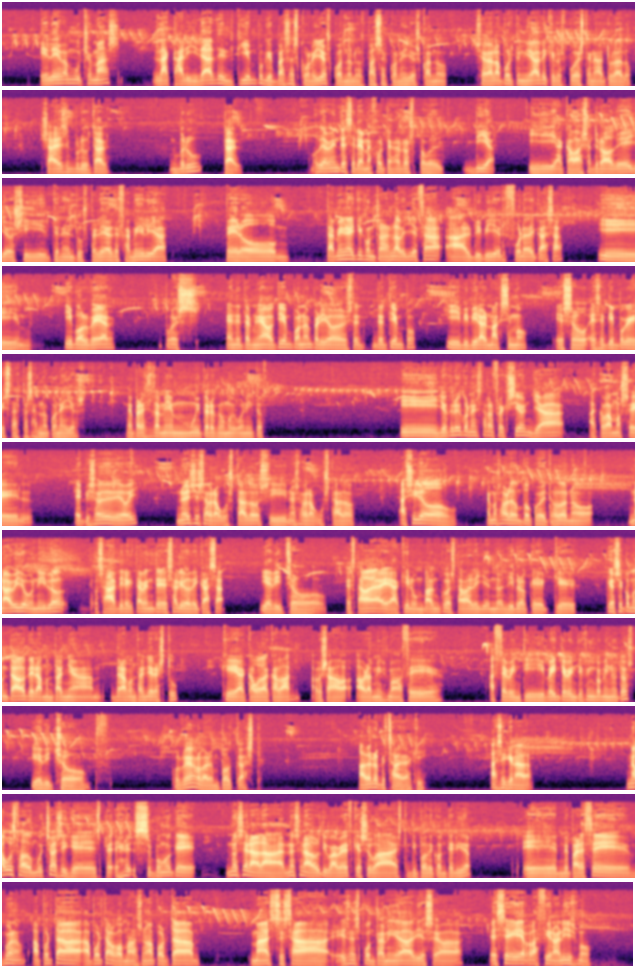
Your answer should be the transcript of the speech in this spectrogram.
eleva mucho más la calidad del tiempo que pasas con ellos cuando los pasas con ellos, cuando se da la oportunidad de que los puedes tener a tu lado. O sea, es brutal. Brutal. Obviamente sería mejor tenerlos todo el día y acabar saturado de ellos y tener tus peleas de familia, pero también hay que encontrar la belleza al vivir fuera de casa y, volver pues en determinado tiempo, ¿no? en periodos de tiempo y vivir al máximo eso, ese tiempo que estás pasando con ellos. Me parece también muy, pero que muy bonito. Y yo creo que con esta reflexión ya acabamos el episodio de hoy. No sé si os habrá gustado, si no os habrá gustado. Ha sido, hemos hablado un poco de todo, no, no ha habido un hilo. O sea, directamente he salido de casa y he dicho, estaba aquí en un banco, estaba leyendo el libro que, que, que os he comentado de la montaña, de la montaña eres tú, que acabo de acabar, o sea, ahora mismo hace, hace 20, 20, 25 minutos, y he dicho, pues voy a grabar un podcast. A ver lo que sale de aquí. Así que nada. Me ha gustado mucho, así que supongo que no será, la, no será la última vez que suba este tipo de contenido. Eh, me parece, bueno, aporta, aporta algo más, ¿no? Aporta más esa, esa espontaneidad y esa, ese racionalismo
